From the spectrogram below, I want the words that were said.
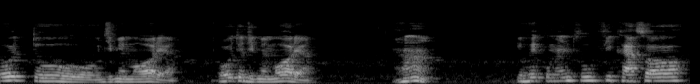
oito de memória, oito de memória, eu recomendo ficar só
